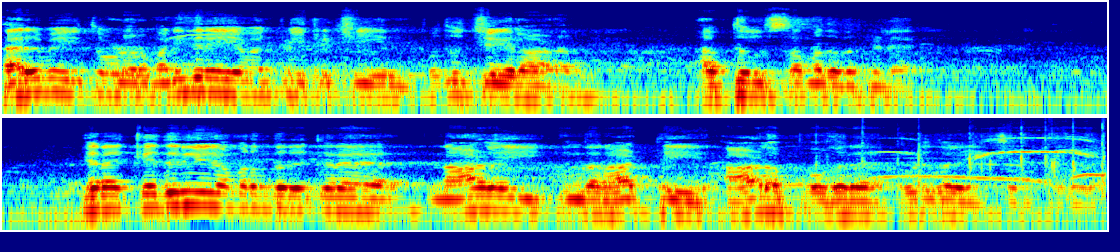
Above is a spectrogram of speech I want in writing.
அருமை தோழர் மனிதநேய மக்கள் கட்சியின் பொதுச் செயலாளர் அப்துல் சமத் அவர்களே. எனக்கு எதிரே அமர்ந்திருக்கிற நாளை இந்த நாட்டை ஆளப்போகிற விடுதலை செல்வர்களே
